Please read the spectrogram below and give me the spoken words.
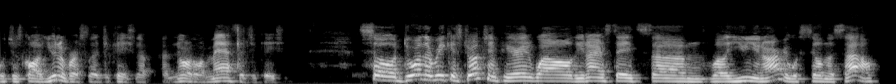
which was called universal education up North or mass education. So during the Reconstruction period, while the United States, um, well, the Union Army was still in the South,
